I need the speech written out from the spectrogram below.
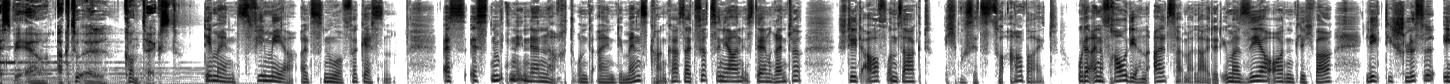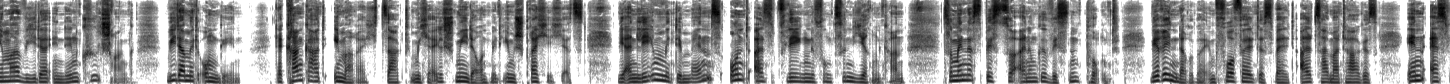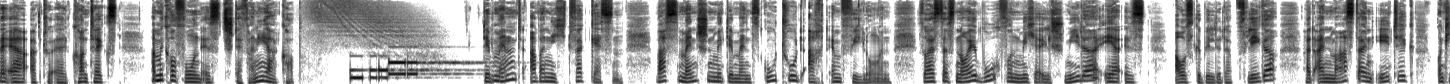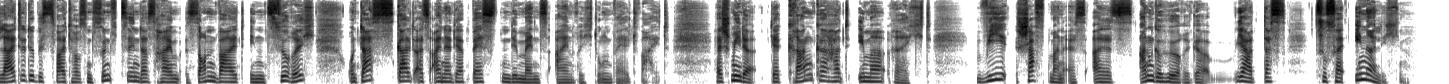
SBR aktuell Kontext. Demenz viel mehr als nur vergessen. Es ist mitten in der Nacht und ein Demenzkranker, seit 14 Jahren ist er in Rente, steht auf und sagt, ich muss jetzt zur Arbeit. Oder eine Frau, die an Alzheimer leidet, immer sehr ordentlich war, legt die Schlüssel immer wieder in den Kühlschrank. Wie damit umgehen? Der Kranke hat immer recht, sagt Michael Schmieder und mit ihm spreche ich jetzt, wie ein Leben mit Demenz und als Pflegende funktionieren kann. Zumindest bis zu einem gewissen Punkt. Wir reden darüber im Vorfeld des Welt-Alzheimer-Tages in SWR Aktuell Kontext. Am Mikrofon ist Stefanie Jakob. Dement aber nicht vergessen. Was Menschen mit Demenz gut tut, acht Empfehlungen. So heißt das neue Buch von Michael Schmieder. Er ist ausgebildeter Pfleger, hat einen Master in Ethik und leitete bis 2015 das Heim Sonnenwald in Zürich. Und das galt als eine der besten Demenzeinrichtungen weltweit. Herr Schmieder, der Kranke hat immer Recht. Wie schafft man es als Angehöriger, ja, das zu verinnerlichen?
